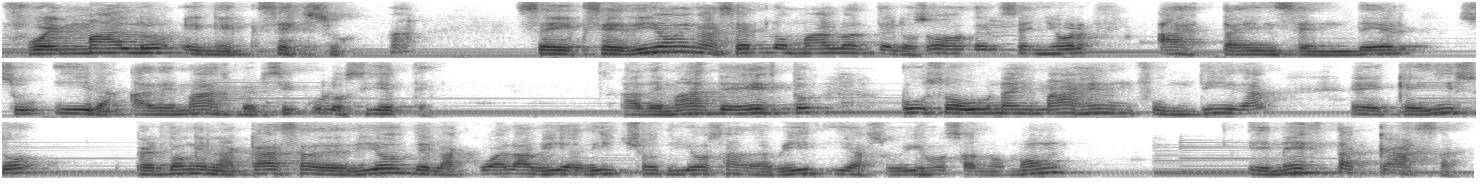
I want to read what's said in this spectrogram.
Fue malo en exceso se excedió en hacer lo malo ante los ojos del Señor hasta encender su ira. Además, versículo 7, además de esto, puso una imagen fundida eh, que hizo, perdón, en la casa de Dios, de la cual había dicho Dios a David y a su hijo Salomón, en esta casa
